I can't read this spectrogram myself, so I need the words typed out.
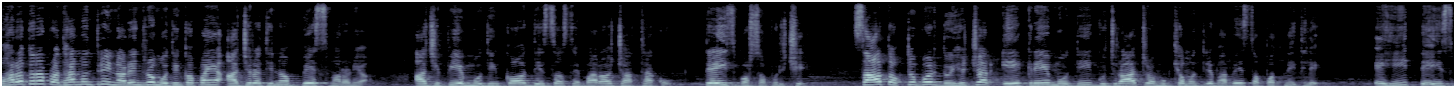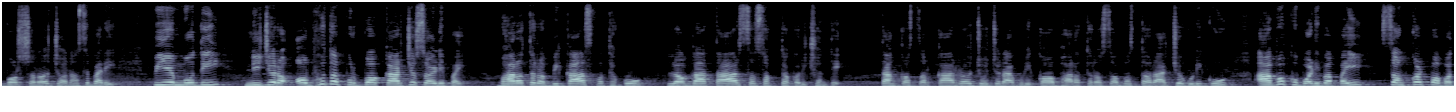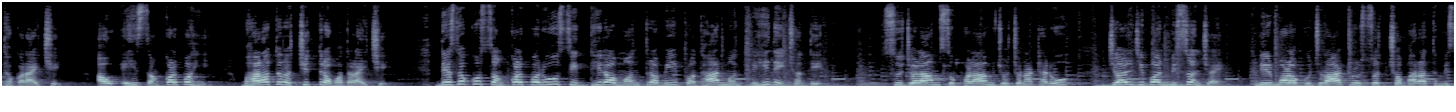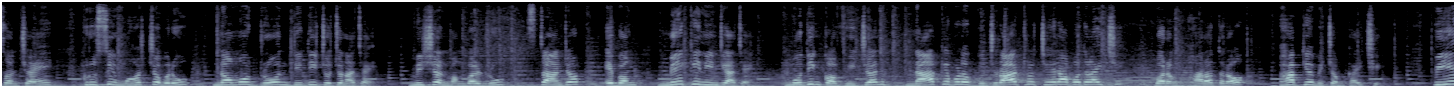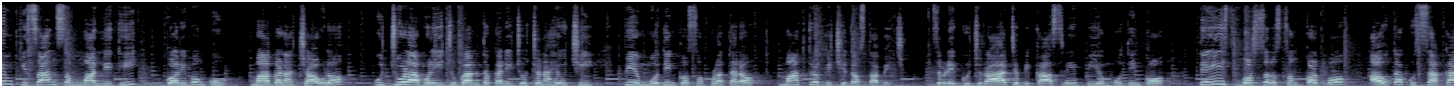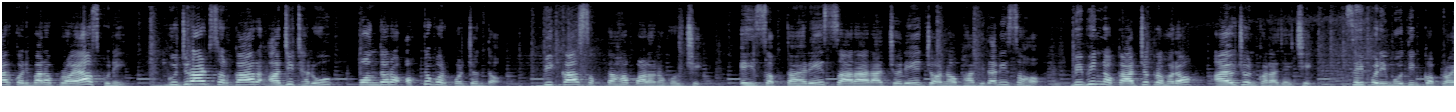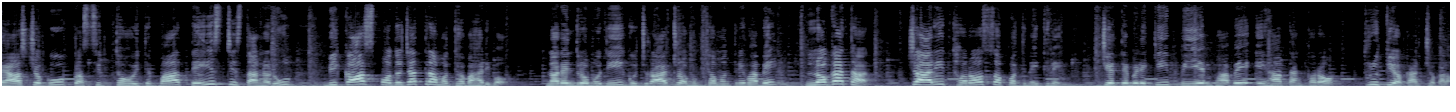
ଭାରତର ପ୍ରଧାନମନ୍ତ୍ରୀ ନରେନ୍ଦ୍ର ମୋଦିଙ୍କ ପାଇଁ ଆଜିର ଦିନ ବେଶ୍ ସ୍ମରଣୀୟ ଆଜି ପିଏମ୍ ମୋଦିଙ୍କ ଦେଶ ସେବାର ଯାତ୍ରାକୁ ତେଇଶ ବର୍ଷ ପୁରିଛି ସାତ ଅକ୍ଟୋବର ଦୁଇହଜାର ଏକରେ ମୋଦି ଗୁଜରାଟର ମୁଖ୍ୟମନ୍ତ୍ରୀ ଭାବେ ଶପଥ ନେଇଥିଲେ ଏହି ତେଇଶ ବର୍ଷର ଜନସେବାରେ ପିଏମ୍ ମୋଦି ନିଜର ଅଭୂତପୂର୍ବ କାର୍ଯ୍ୟଶୈଳୀ ପାଇଁ ଭାରତର ବିକାଶ ପଥକୁ ଲଗାତାର ସଶକ୍ତ କରିଛନ୍ତି ତାଙ୍କ ସରକାରର ଯୋଜନାଗୁଡ଼ିକ ଭାରତର ସମସ୍ତ ରାଜ୍ୟଗୁଡ଼ିକୁ ଆଗକୁ ବଢ଼ିବା ପାଇଁ ସଂକଳ୍ପବଦ୍ଧ କରାଇଛି संकल्प आउँ भारत र चित्र सिद्धि देशको सङ्कल्पहरू सिद्धिर मन्त्रवि प्रधानमन्त्री हिँड्दै सुजला सुफाम जोजनाठु जल जीवन मिशन चायँ निर्मल गुजरात रु स्वच्छ भारत मिशन चाहँ कृषि महोत्सवहरू नमो ड्रोन दीदी दिदी जोजना जाएँ mission मङ्गलु stand up make in India जाँ मोदी विजन ना केवल गुजरात रो चेहरा बदलि बरङ भारत र भाग्य वि चमक ପିଏମ୍ କିଷାନ ସମ୍ମାନ ନିଧି ଗରିବଙ୍କୁ ମାଗଣା ଚାଉଳ ଉଜ୍ଜଳା ଭଳି ଯୁଗାନ୍ତକାରୀ ଯୋଜନା ହେଉଛି ପିଏମ୍ ମୋଦିଙ୍କ ସଫଳତାର ମାତ୍ର କିଛି ଦସ୍ତାବିଜ ସେବେଳେ ଗୁଜରାଟ ବିକାଶରେ ପିଏମ୍ ମୋଦିଙ୍କ ତେଇଶ ବର୍ଷର ସଂକଳ୍ପ ଆଉ ତାକୁ ସାକାର କରିବାର ପ୍ରୟାସକୁ ନେଇ ଗୁଜରାଟ ସରକାର ଆଜିଠାରୁ ପନ୍ଦର ଅକ୍ଟୋବର ପର୍ଯ୍ୟନ୍ତ ବିକାଶ ସପ୍ତାହ ପାଳନ କରୁଛି ଏହି ସପ୍ତାହରେ ସାରା ରାଜ୍ୟରେ ଜନଭାଗିଦାରୀ ସହ ବିଭିନ୍ନ କାର୍ଯ୍ୟକ୍ରମର ଆୟୋଜନ କରାଯାଇଛି ସେହିପରି ମୋଦିଙ୍କ ପ୍ରୟାସ ଯୋଗୁଁ ପ୍ରସିଦ୍ଧ ହୋଇଥିବା ତେଇଶଟି ସ୍ଥାନରୁ ବିକାଶ ପଦଯାତ୍ରା ମଧ୍ୟ ବାହାରିବ ନରେନ୍ଦ୍ର ମୋଦି ଗୁଜରାଟର ମୁଖ୍ୟମନ୍ତ୍ରୀ ଭାବେ ଲଗାତାର ଚାରିଥର ଶପଥ ନେଇଥିଲେ ଯେତେବେଳେ କି ପିଏମ୍ ଭାବେ ଏହା ତାଙ୍କର ତୃତୀୟ କାର୍ଯ୍ୟକାଳ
